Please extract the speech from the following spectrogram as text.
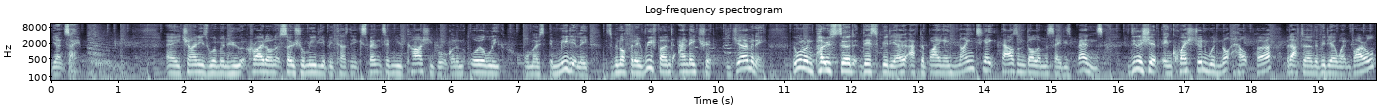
you don't say. A Chinese woman who cried on social media because the expensive new car she bought got an oil leak almost immediately has been offered a refund and a trip to Germany. The woman posted this video after buying a $98,000 Mercedes Benz. The dealership in question would not help her, but after the video went viral,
